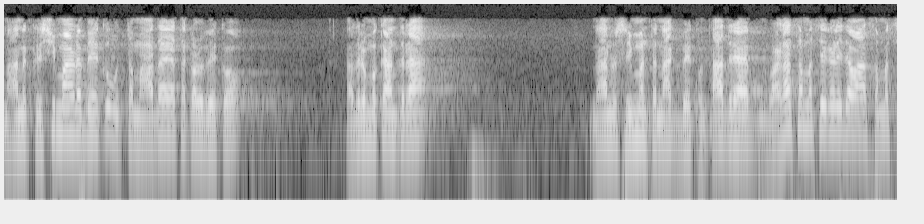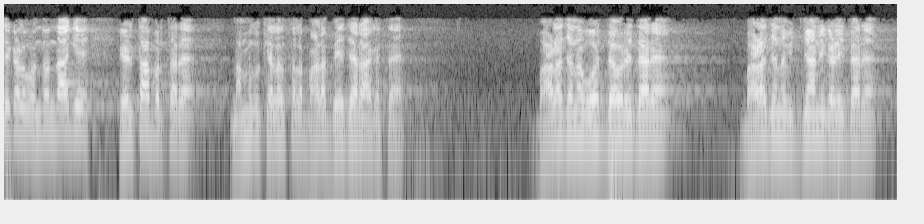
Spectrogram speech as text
ನಾನು ಕೃಷಿ ಮಾಡಬೇಕು, ಉತ್ತಮ ಆದಾಯ ತಗೊಳ್ಬೇಕು. ಅದರ ಮುಖಾಂತರ ನಾನು ಶ್ರೀಮಂತನಾಗಬೇಕು ಅಂತ. ಆದರೆ ಬಹಳ ಸಮಸ್ಯೆಗಳಿದ್ದಾವೆ ಆ ಸಮಸ್ಯೆಗಳು ಒಂದೊಂದಾಗಿ ಹೇಳ್ತಾ ಬರ್ತಾರೆ. ನಮಗೂ ಕೆಲವು ಸಲ ಭಾಳ ಬೇಜಾರಾಗುತ್ತೆ. ಭಾಳ ಜನ ಓದ್ದವರಿದ್ದಾರೆ. ಭಾಳ ಜನ ವಿಜ್ಞಾನಿಗಳಿದ್ದಾರೆ.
